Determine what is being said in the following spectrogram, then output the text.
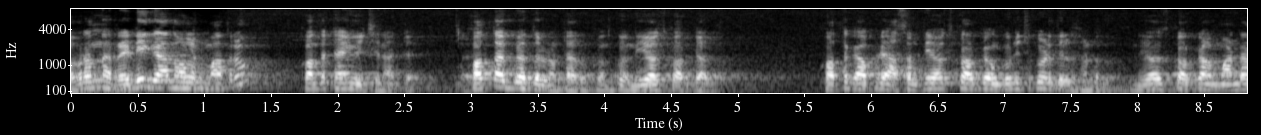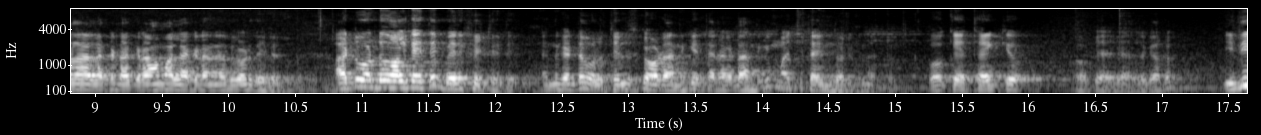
ఎవరన్నా రెడీ కాని వాళ్ళకి మాత్రం కొంత టైం ఇచ్చినట్టే. కొత్త అభ్యర్థులు ఉంటారు కొన్ని కొన్ని నియోజకవర్గాలు. కొత్తగా అప్పుడే అసలు నియోజకవర్గం గురించి కూడా తెలిసి ఉండదు నియోజకవర్గం మండలాలు ఎక్కడ గ్రామాలు ఎక్కడ అనేది కూడా తెలియదు అటువంటి వాళ్ళకైతే బెనిఫిట్ ఇది. ఎందుకంటే వాళ్ళు తెలుసుకోవడానికి తిరగడానికి మంచి టైం దొరికినట్టు. ఓకే థ్యాంక్ యూ ఓకే గాజు గారు. ఇది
